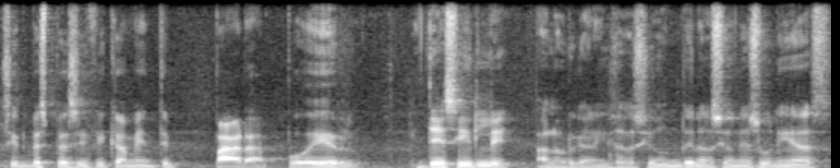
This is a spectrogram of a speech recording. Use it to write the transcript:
Sirve específicamente para poder decirle a la Organización de Naciones Unidas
